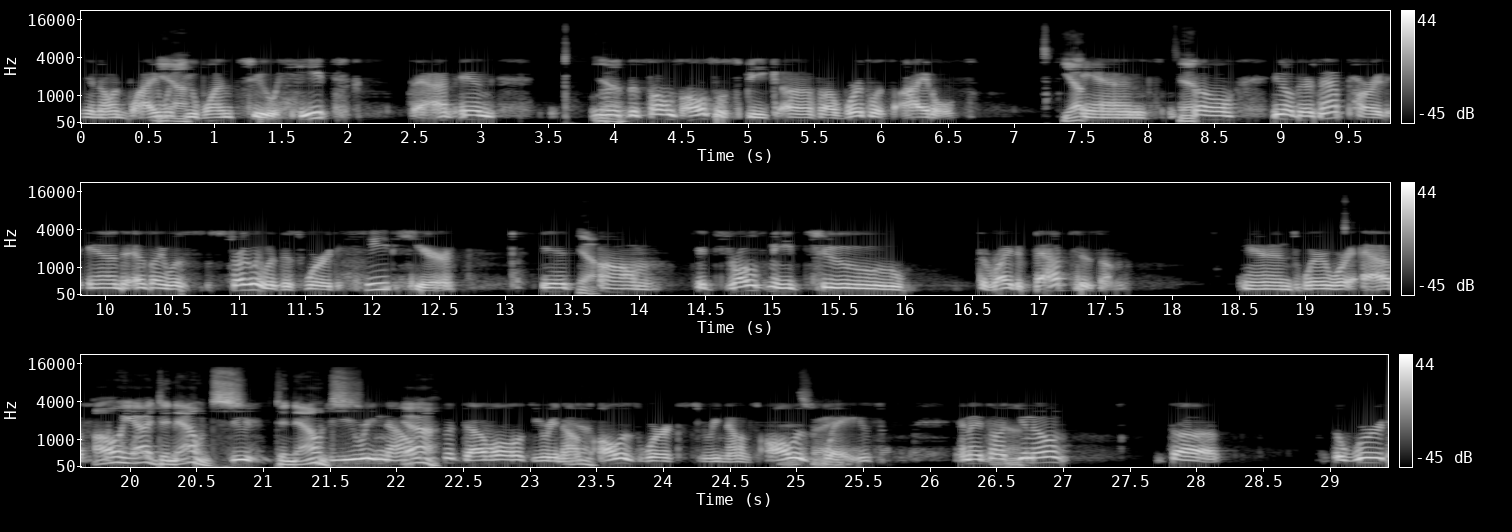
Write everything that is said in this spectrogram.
You know, and why yeah. would you want to hate that? And yeah. the, the, Psalms also speak of uh, worthless idols. Yep. And yep. so, you know, there's that part. And as I was struggling with this word hate here, it yeah. um, it drove me to the rite of baptism and where we're asked. Oh yeah, denounce, do, denounce. Do you renounce yeah. the devil? Do you renounce yeah. all his works? Do you renounce all That's his right. ways? And I thought, yeah. you know, the the word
